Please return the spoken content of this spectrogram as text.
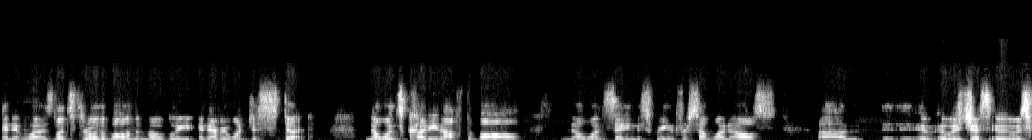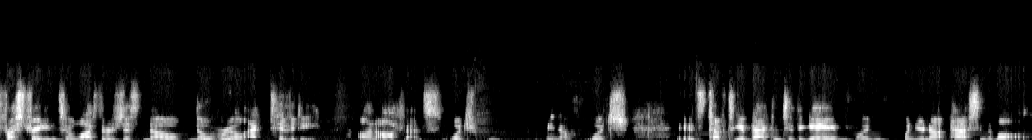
And it mm-hmm. was let's throw the ball into Mobley, and everyone just stood. No one's cutting off the ball. No one's setting the screen for someone else. Um, it, it was just it was frustrating to watch. There was just no no real activity on offense, which you know, which it's tough to get back into the game when when you're not passing the ball.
